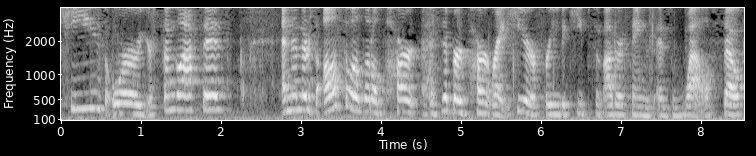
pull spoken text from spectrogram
keys or your sunglasses. And then there's also a little part, a zippered part right here for you to keep some other things as well. So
